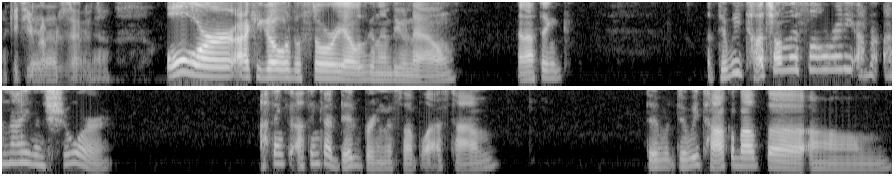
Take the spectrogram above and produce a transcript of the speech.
I could Get you say that story represented. now. Or I could go with the story I was gonna do now. And I think did we touch on this already? I'm not, I'm not even sure. I think I think I did bring this up last time. Did did we talk about the um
